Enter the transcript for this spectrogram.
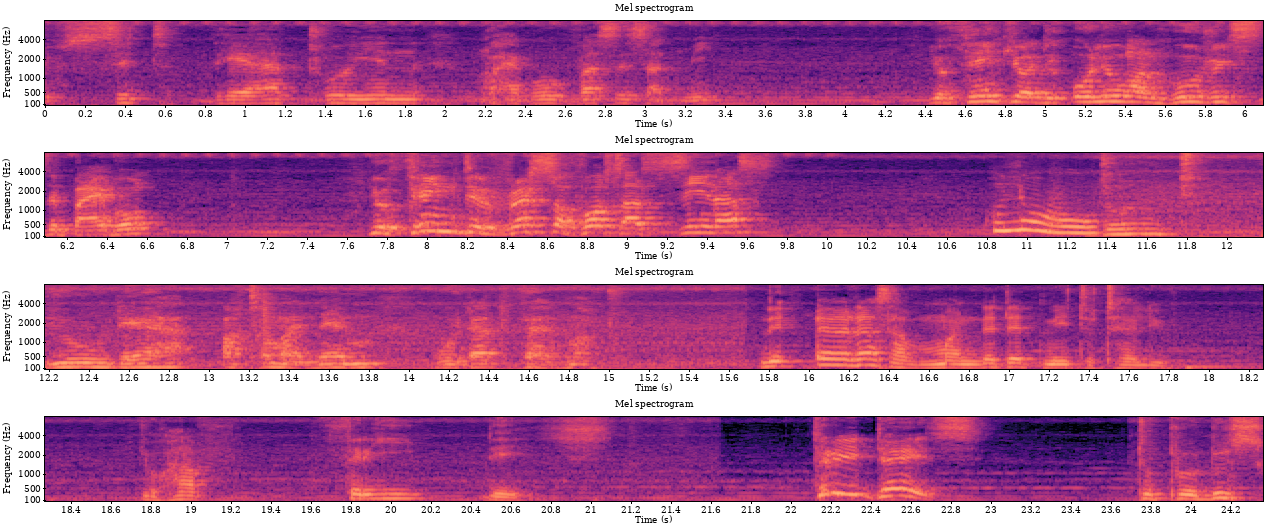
you sit there throwing Bible verses at me. You think you're the only one who reads the Bible? You think the rest of us are sinners? Oh no. Don't you dare utter my name with that vile mouth. The elders have mandated me to tell you. You have three days. Three days to produce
